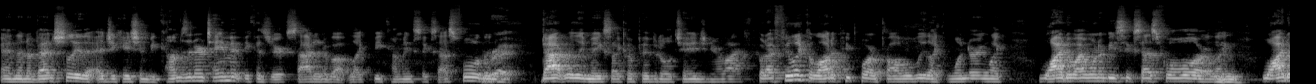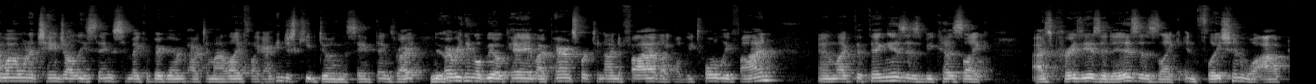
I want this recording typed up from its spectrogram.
And then eventually the education becomes entertainment because you're excited about like becoming successful. Then Right. that really makes like a pivotal change in your life. But I feel like a lot of people are probably like wondering like why do I want to be successful or like Mhm. why do I want to change all these things to make a bigger impact in my life? Like I can just keep doing the same things, right? Yeah. Everything will be okay. My parents work to 9 to 5, like I'll be totally fine. And like the thing is is because like as crazy as it is is like inflation will ab-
